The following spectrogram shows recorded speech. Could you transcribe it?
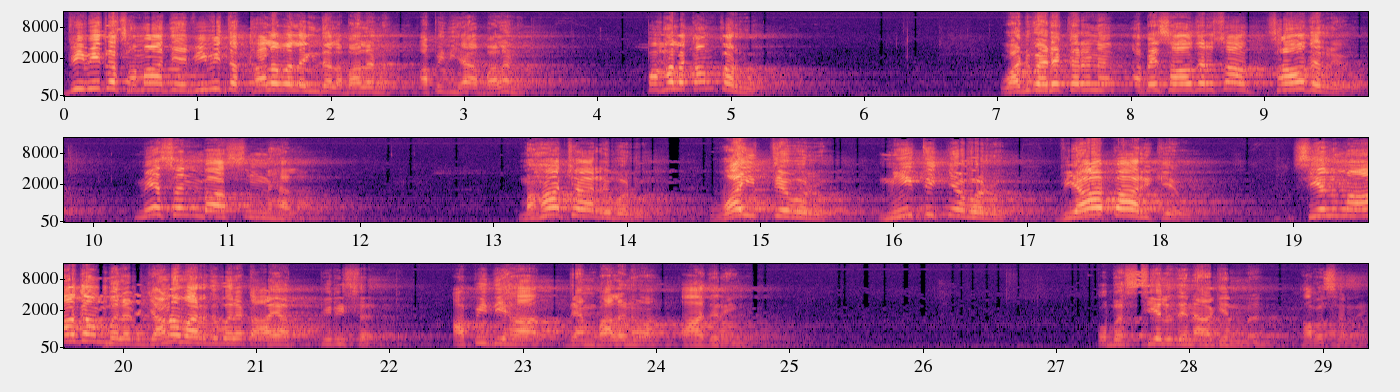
විවිධ සමාජයේ විවිධ තලවල ඉඳලා බලන අපි දිහා බලන පහලකම්කරුවෝ වඩු වැඩ කරන අපේ සහෝදර සහෝදරයෝ මේසන් බාසුන් හැලා. මහාචාර්යවරු වෛද්‍යවරු නීතිඥවරු ව්‍යාපාරිකයෝ සියලුම ආගම්වලට ජනවර්ගවලට අයත් පිරිස අපි දිහා දැම් බලනවා ආදරෙන්. ඔබ සියලු දෙනාගෙන්ම අවසරයි.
